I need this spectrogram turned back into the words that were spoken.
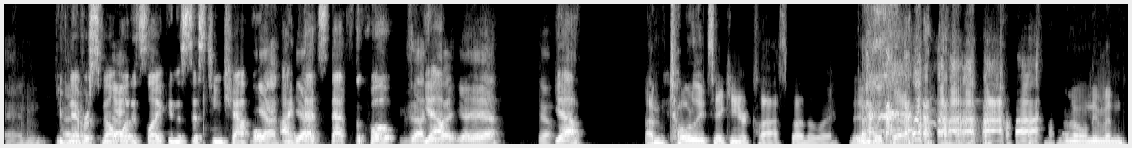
and you've and never smelled that, what it's like in the Sistine Chapel. Yeah, I, yeah. that's that's the quote. Exactly yeah. right. Yeah, yeah, yeah. Yeah. I'm totally taking your class, by the way. I don't even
